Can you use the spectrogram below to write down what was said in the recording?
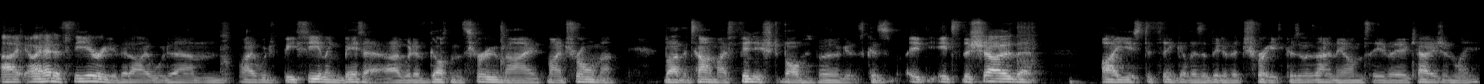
I, I had a theory that I would um, I would be feeling better. I would have gotten through my my trauma by the time I finished Bob's Burgers because it, it's the show that I used to think of as a bit of a treat because it was only on TV occasionally.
